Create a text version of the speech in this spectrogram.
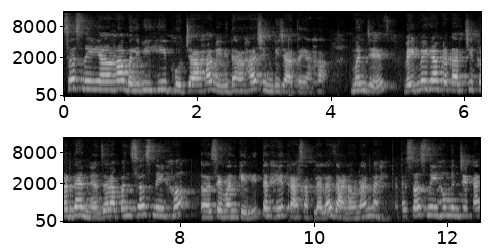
सस्नेह्याः बलिभिः भोजाः विविधाः शिंबीजातयाः म्हणजेच वेगवेगळ्या प्रकारची कडधान्य जर आपण सस्नेह सेवन केली तर हे त्रास आपल्याला जाणवणार नाहीत. आता सस्नेह म्हणजे काय?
